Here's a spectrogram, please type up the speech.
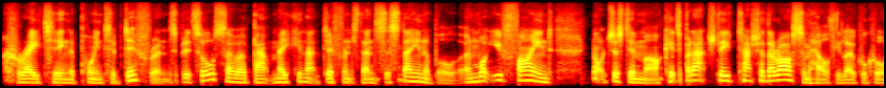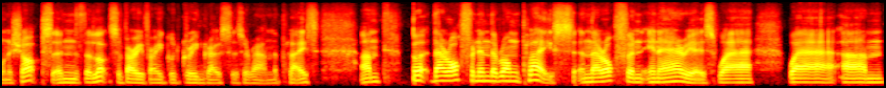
creating a point of difference, but it's also about making that difference then sustainable. And what you find, not just in markets, but actually, Tasha, there are some healthy local corner shops and there are lots of very, very good greengrocers around the place, um, but they're often in the wrong place and they're often in areas where, where um,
